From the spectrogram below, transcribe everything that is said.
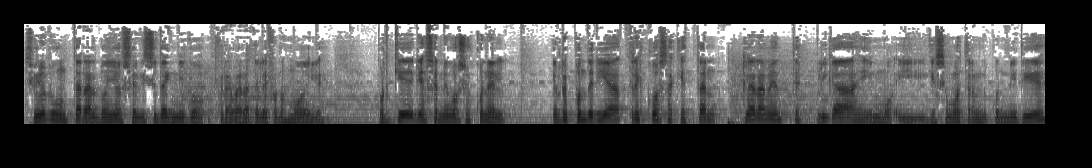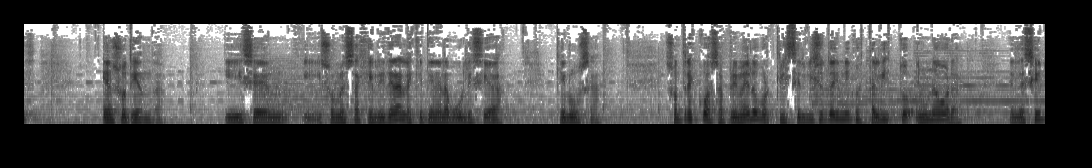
si yo le preguntara al dueño del servicio técnico que repara teléfonos móviles, ¿por qué debería hacer negocios con él? Él respondería tres cosas que están claramente explicadas y, y que se muestran con nitidez en su tienda. Y, dicen, y son mensajes literales que tiene la publicidad que él usa. Son tres cosas. Primero, porque el servicio técnico está listo en una hora. Es decir,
